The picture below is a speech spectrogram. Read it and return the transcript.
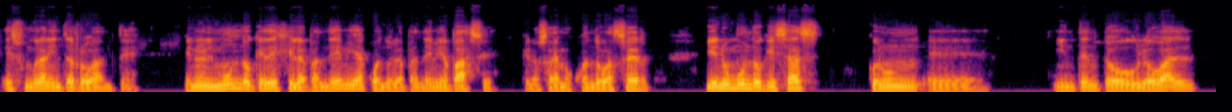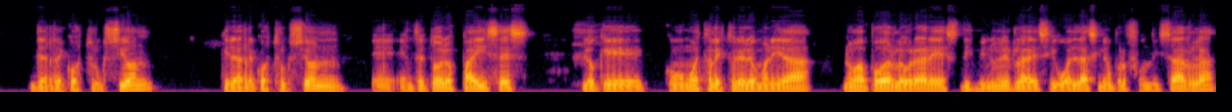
es un gran interrogante. En un mundo que deje la pandemia cuando la pandemia pase, que no sabemos cuándo va a ser, y en un mundo quizás con un eh, intento global de reconstrucción, que la reconstrucción eh, entre todos los países, lo que, como muestra la historia de la humanidad, no va a poder lograr es disminuir la desigualdad, sino profundizarla,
